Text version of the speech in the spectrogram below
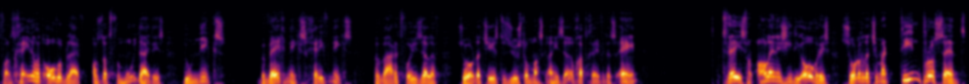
Van hetgene wat overblijft, als dat vermoeidheid is, doe niks. Beweeg niks, geef niks. Bewaar het voor jezelf. Zorg dat je eerst de zuurstofmasker aan jezelf gaat geven. Dat is één. Twee is van alle energie die over is, zorg dat je maar 10%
